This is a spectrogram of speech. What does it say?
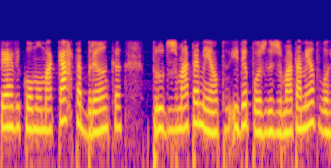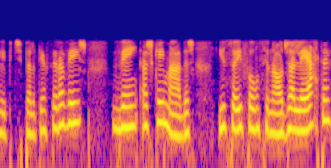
serve como uma carta branca para o desmatamento. E depois do desmatamento, vou repetir pela terceira vez, vem as queimadas. Isso aí foi um sinal de alerta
